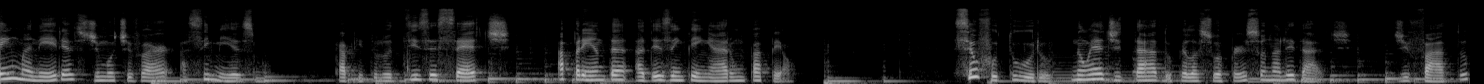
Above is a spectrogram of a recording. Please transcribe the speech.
100 maneiras de motivar a si mesmo. Capítulo 17. Aprenda a desempenhar um papel. Seu futuro não é ditado pela sua personalidade. De fato,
